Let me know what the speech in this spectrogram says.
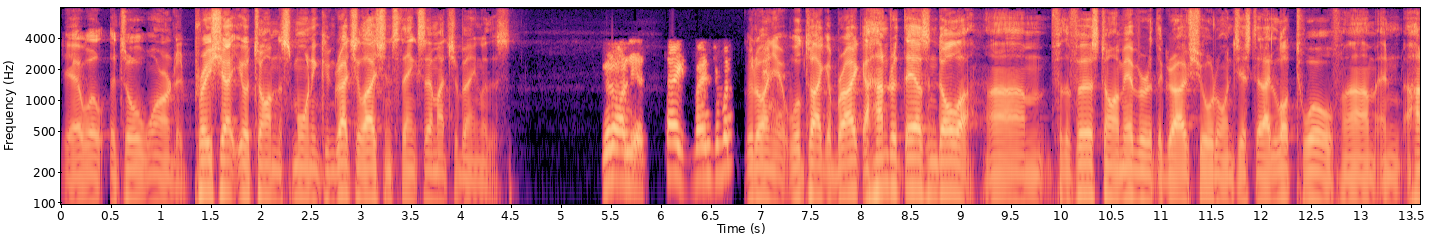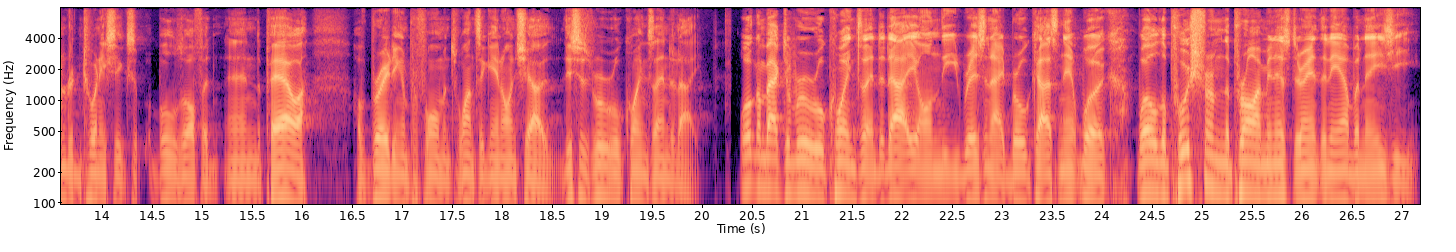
Yeah, well, it's all warranted. Appreciate your time this morning. Congratulations. Thanks so much for being with us. Good on you. Thanks, Benjamin. Good on you. We'll take a break. hundred thousand um, for the first time ever at the Grove Shorthorns yesterday. Lot twelve um, and one hundred and twenty six bulls offered, and the power of breeding and performance once again on show. This is Rural Queensland today. Welcome back to Rural Queensland today on the Resonate Broadcast Network. Well, the push from the Prime Minister Anthony Albanese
